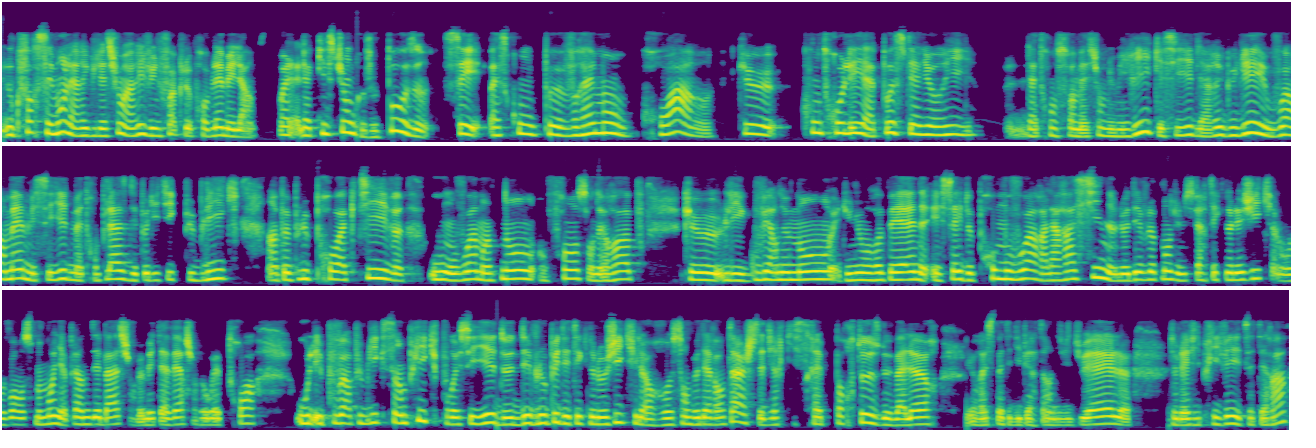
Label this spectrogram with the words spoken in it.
Donc forcément, la régulation arrive une fois que le problème est là. la question que je pose, c'est est-ce qu'on peut vraiment croire que contrôler a posteriori la transformation numérique, essayer de la réguler, voire même essayer de mettre en place des politiques publiques un peu plus proactives, où on voit maintenant en France, en Europe, que les gouvernements et l'Union européenne essayent de promouvoir à la racine le développement d'une sphère technologique. on le voit en ce moment, il y a plein de débats sur le métavers, sur le Web 3, où les pouvoirs publics s'impliquent pour essayer de développer des technologies qui leur ressemblent davantage, c'est-à-dire qui seraient porteuses de valeurs, le respect des libertés individuelles, de la vie privée, etc.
